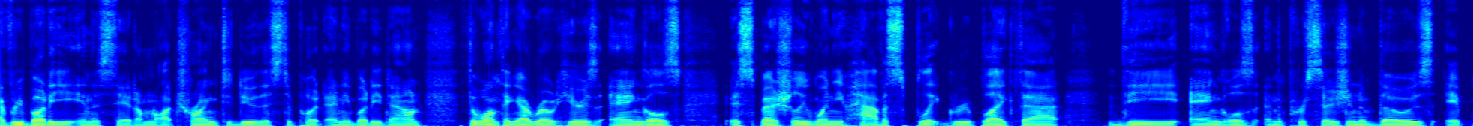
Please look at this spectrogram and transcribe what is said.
everybody in the state. I'm not trying to do this to put anybody down. The one thing I wrote here is angles, especially when you have a split group like that. The angles and the precision of those, it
